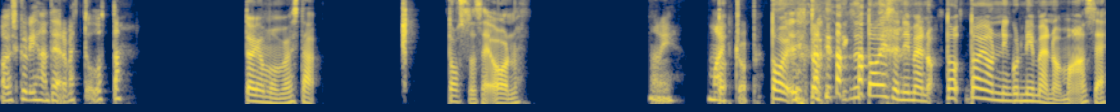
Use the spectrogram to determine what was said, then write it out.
Olisi kyllä ihan tervetullutta. Toi on mun mielestä, tossa se on. No niin, mic drop. Toi, toi, toi, toi, se nimen, to, toi on niinku nimenomaan se.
